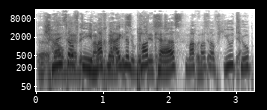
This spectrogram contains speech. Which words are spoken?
äh, Scheiß warum auf die, mach einen eigenen so gedisst? Podcast, mach Und, was auf ja, YouTube,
